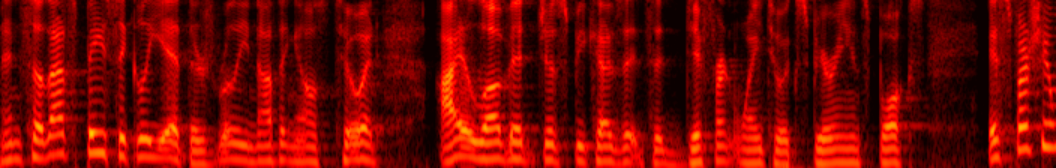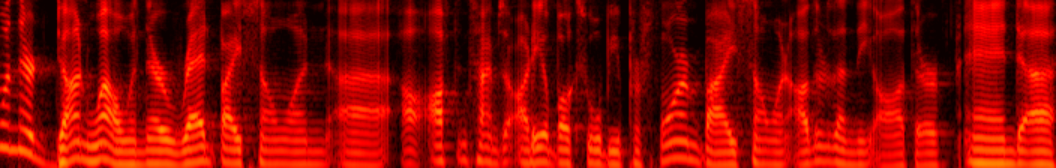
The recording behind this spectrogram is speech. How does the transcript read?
And so that's basically it. There's really nothing else to it. I love it just because it's a different way to experience books especially when they're done well, when they're read by someone. Uh, oftentimes, audiobooks will be performed by someone other than the author, and uh,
